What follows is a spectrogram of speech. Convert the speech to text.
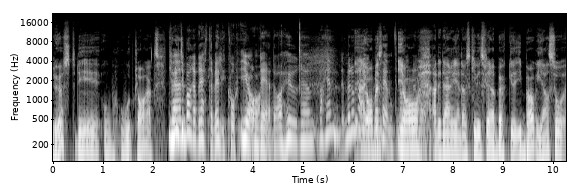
löst, det är o, ouppklarat. Kan Men- du inte bara berätta väldigt kort Ja. om det då? Hur, eh, vad hände med de här Ja, men, obducenterna? ja, ja, det där är, det har skrivits flera böcker. I början så,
